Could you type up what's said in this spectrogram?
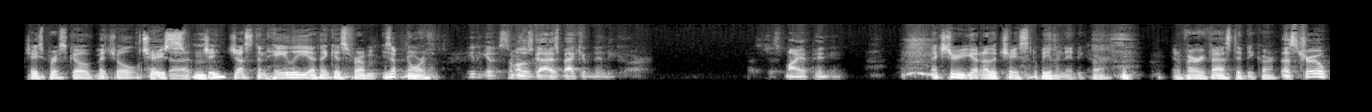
Chase Briscoe of Mitchell. Chase, and, uh, J- Justin Haley, I think, is from he's up north. Need to get some of those guys back in an IndyCar. That's just my opinion. Next year, you got another chase. It'll be in an Indy car, in a very fast Indy car. That's true.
